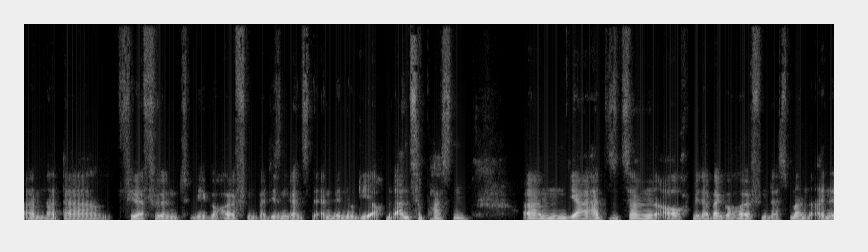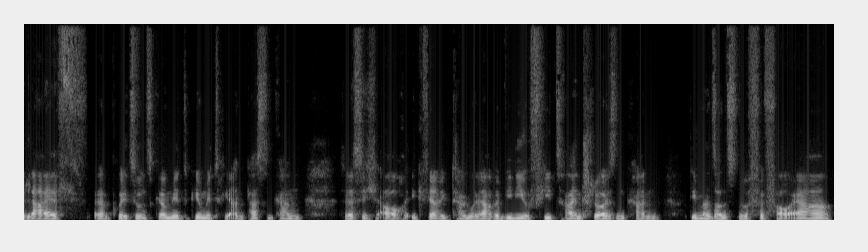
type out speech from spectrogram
ähm, hat da federführend mir geholfen, bei diesen ganzen Anwendungen die auch mit anzupassen. Ähm, ja, er hat sozusagen auch mir dabei geholfen, dass man eine Live-Projektionsgeometrie anpassen kann, sodass ich auch äquirektangulare Videofeeds reinschleusen kann, die man sonst nur für VR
